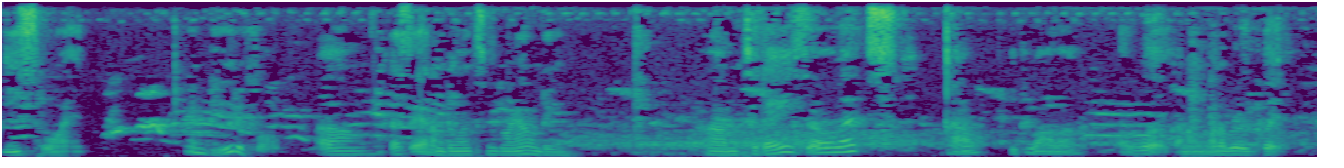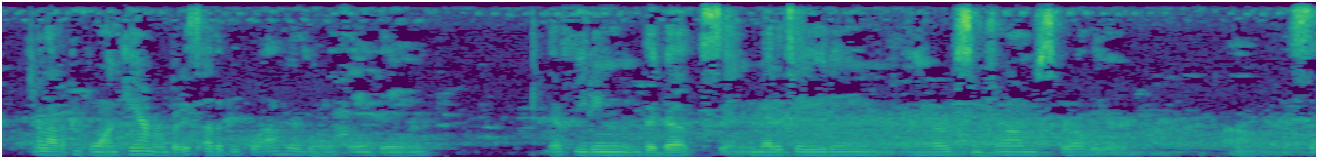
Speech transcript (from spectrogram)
peaceful and, and beautiful. Um, like I said, I'm doing some grounding um, today, so let's I'll give you all a, a look. I don't want to really put a lot of people on camera, but it's other people out here doing the same thing. They're feeding the ducks and meditating. I heard some drums earlier. Um, so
